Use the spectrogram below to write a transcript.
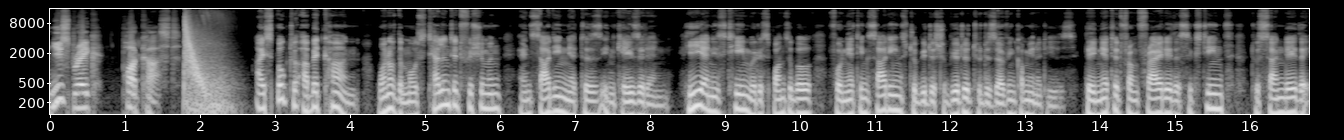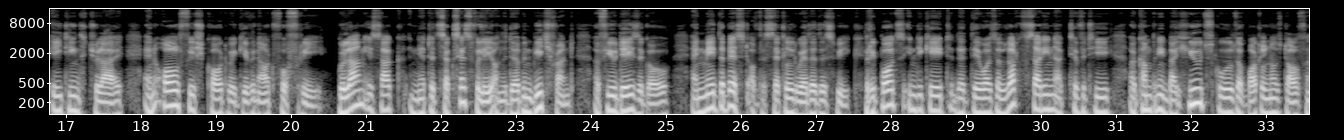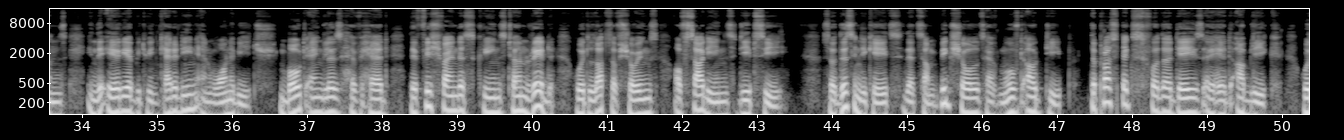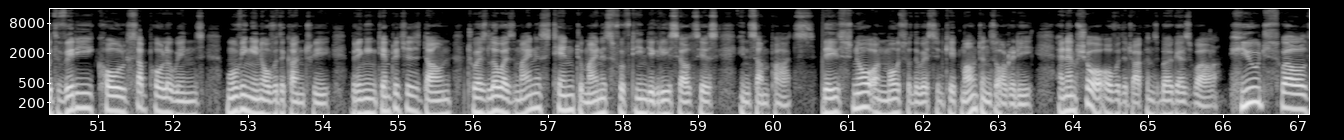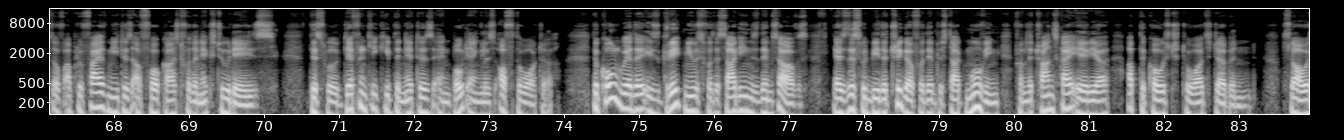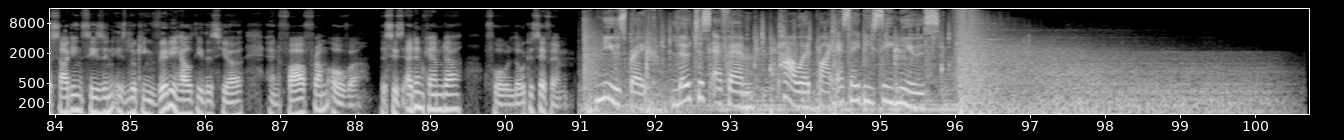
Newsbreak podcast. I spoke to Abed Khan, one of the most talented fishermen and sardine netters in KZN. He and his team were responsible for netting sardines to be distributed to deserving communities. They netted from Friday the 16th to Sunday the 18th July, and all fish caught were given out for free. Ghulam Isak netted successfully on the Durban beachfront a few days ago and made the best of the settled weather this week. Reports indicate that there was a lot of sardine activity accompanied by huge schools of bottlenose dolphins in the area between Karridene and Warner Beach. Boat anglers have had their fish finder screens turn red with lots of showings of sardines deep sea. So this indicates that some big shoals have moved out deep. The prospects for the days ahead are bleak, with very cold subpolar winds moving in over the country, bringing temperatures down to as low as minus 10 to minus 15 degrees Celsius in some parts. There is snow on most of the Western Cape Mountains already, and I'm sure over the Drakensberg as well. Huge swells of up to 5 meters are forecast for the next two days. This will definitely keep the netters and boat anglers off the water. The cold weather is great news for the sardines themselves, as this would be the trigger for them to start moving from the Transkei area up the coast towards Durban. So our sardine season is looking very healthy this year and far from over. This is Adam Kamdar for Lotus FM. Newsbreak, Lotus FM, powered by SABC News.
